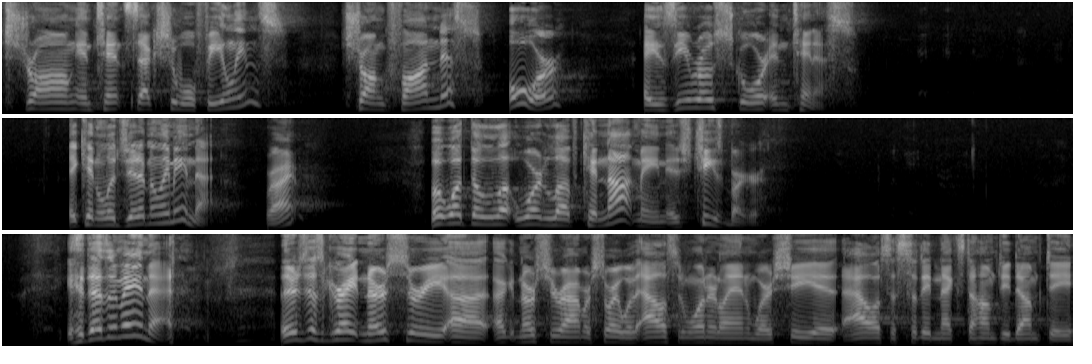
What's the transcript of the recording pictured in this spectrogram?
strong, intense sexual feelings, strong fondness, or a zero score in tennis. It can legitimately mean that, right? But what the lo- word love cannot mean is cheeseburger. It doesn't mean that. There's this great nursery, uh, nursery rhyme or story with Alice in Wonderland where she, is, Alice is sitting next to Humpty Dumpty,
